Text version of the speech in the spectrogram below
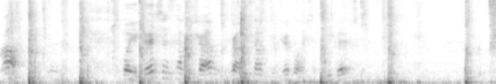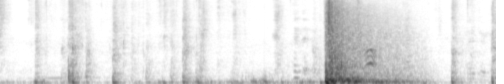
Bro, Boy, you good? since stop the travel, bro, stop the dribble. I said, You good? Oh. Three, three.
